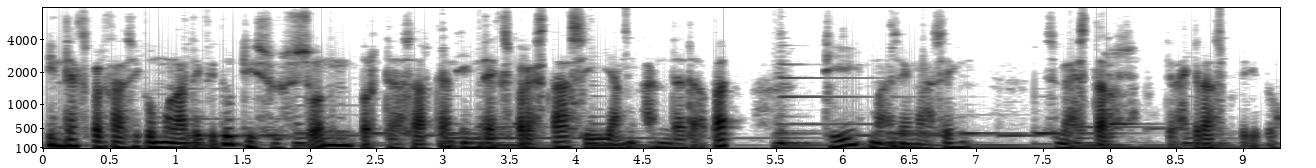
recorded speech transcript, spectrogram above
indeks prestasi kumulatif itu disusun berdasarkan indeks prestasi yang Anda dapat di masing-masing semester. Kira-kira seperti itu.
